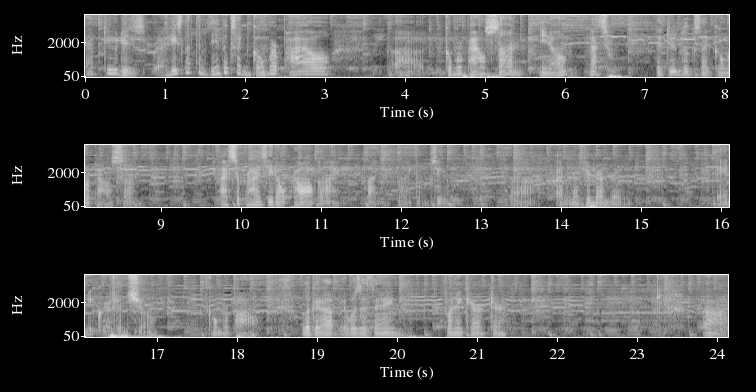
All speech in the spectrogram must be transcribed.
That dude is, he's nothing, he looks like Gomer Pyle, uh, Gomer Pyle's son, you know? That's, the dude looks like Gomer Pyle's son. I surprised he don't talk like, like, like him too. Uh, I don't know if you remember the Andy Griffith show, Gomer Pyle. Look it up, it was a thing. Funny character. Um,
